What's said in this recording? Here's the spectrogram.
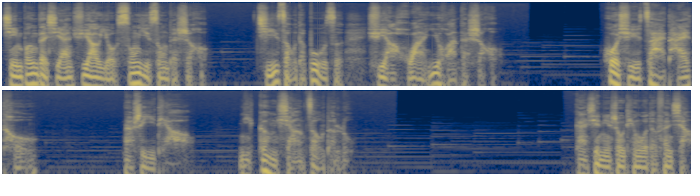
紧绷的弦需要有松一松的时候，急走的步子需要缓一缓的时候。或许再抬头，那是一条。你更想走的路。感谢您收听我的分享，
